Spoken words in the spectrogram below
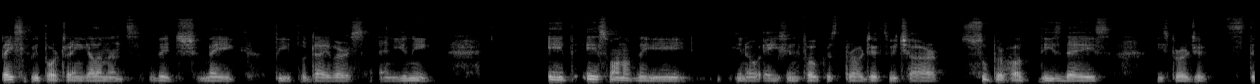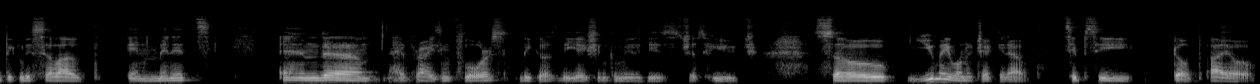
basically portraying elements which make people diverse and unique. It is one of the you know Asian focused projects which are super hot these days. These projects typically sell out in minutes and um, have rising floors because the Asian community is just huge. So you may want to check it out. Zipcy.io.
